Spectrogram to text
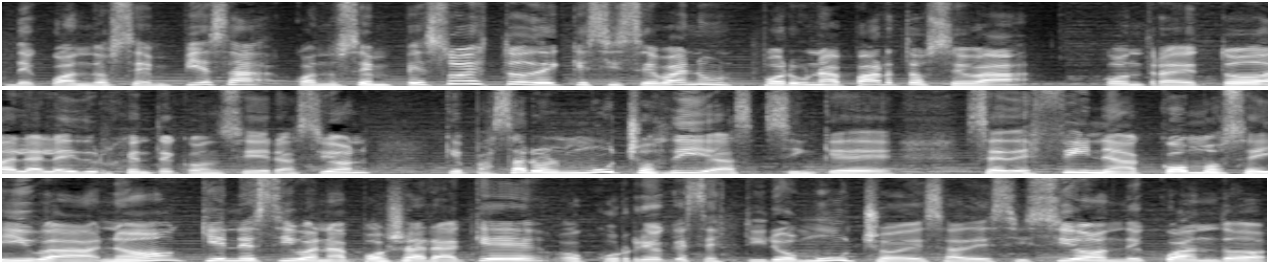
de cuando se empieza, cuando se empezó esto de que si se va por una parte o se va contra de toda la ley de urgente consideración, que pasaron muchos días sin que se defina cómo se iba, ¿no? ¿Quiénes iban a apoyar a qué? Ocurrió que se estiró mucho esa decisión de cuándo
